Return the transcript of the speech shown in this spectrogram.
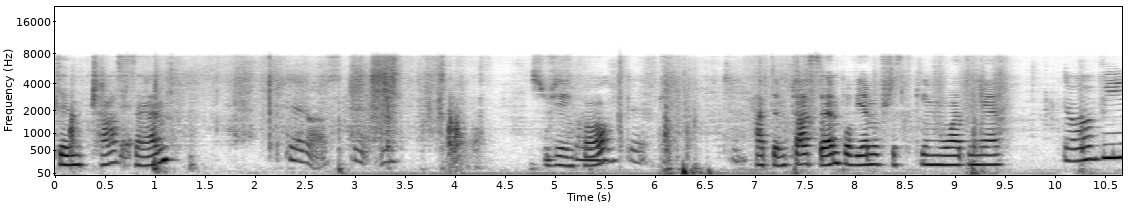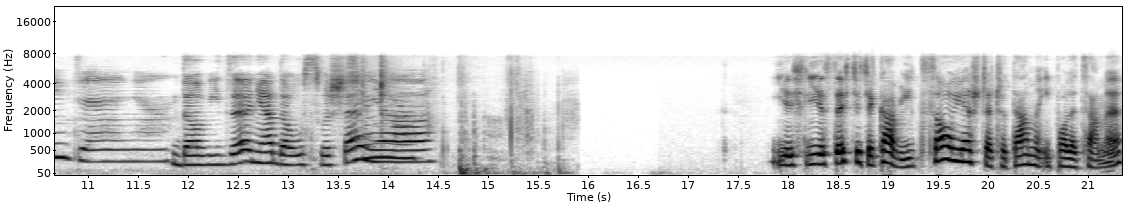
Tymczasem, Teraz. Tu. Suzieńko, a tymczasem powiemy wszystkim ładnie Do widzenia. do widzenia, do usłyszenia. Jeśli jesteście ciekawi, co jeszcze czytamy i polecamy,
